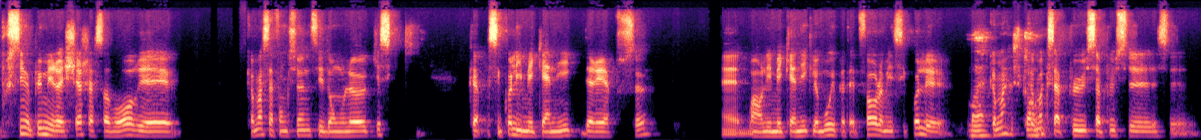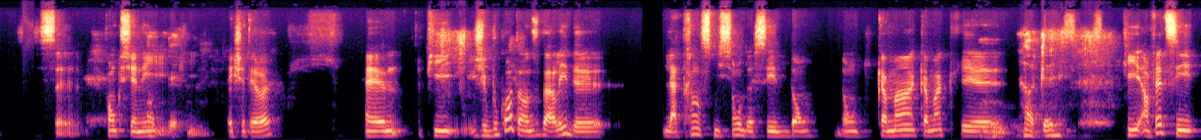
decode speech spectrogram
poussé un peu mes recherches à savoir comment ça fonctionne, ces dons-là? Qu'est-ce c'est quoi les mécaniques derrière tout ça? Euh, bon, les mécaniques, le mot est peut-être fort, mais c'est quoi le. comment, comment que ça peut, ça peut se, fonctionner, etc. Euh, puis j'ai beaucoup entendu parler de la transmission de ces dons. Donc, comment. comment que, mm-hmm. OK. Puis en fait, c'est.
